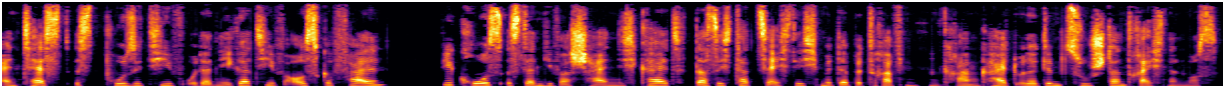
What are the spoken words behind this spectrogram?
ein Test ist positiv oder negativ ausgefallen, wie groß ist denn die Wahrscheinlichkeit, dass ich tatsächlich mit der betreffenden Krankheit oder dem Zustand rechnen muss?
